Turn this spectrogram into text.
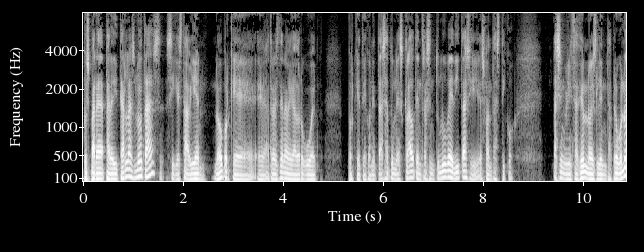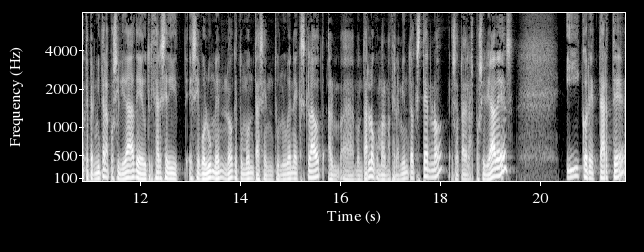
Pues para, para, editar las notas sí que está bien, ¿no? Porque eh, a través de navegador web, porque te conectas a tu Nextcloud, entras en tu nube, editas y es fantástico. La sincronización no es lenta, pero bueno, te permite la posibilidad de utilizar ese, ese volumen ¿no? que tú montas en tu nube Nextcloud, al, montarlo como almacenamiento externo, es otra de las posibilidades y conectarte,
